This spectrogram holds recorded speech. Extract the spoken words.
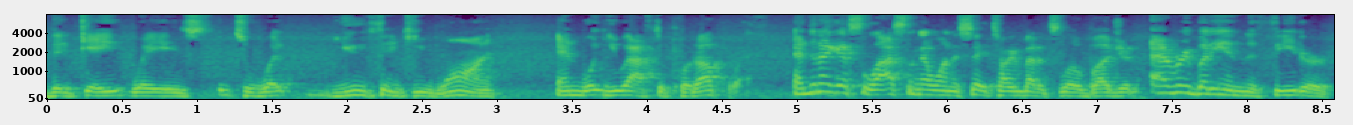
the gateways to what you think you want and what you have to put up with. And then I guess the last thing I want to say, talking about its low budget, everybody in the theater,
